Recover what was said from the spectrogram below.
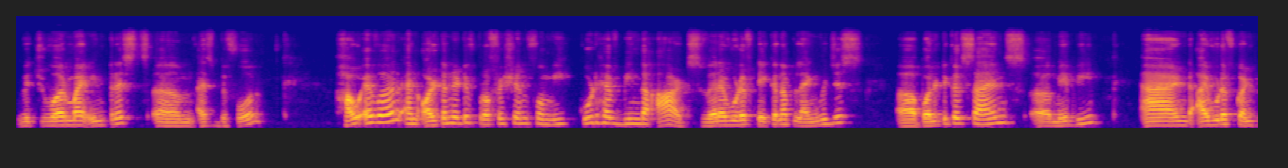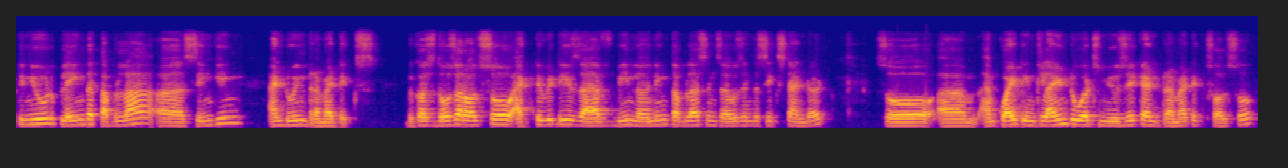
which were my interests um, as before. However, an alternative profession for me could have been the arts, where I would have taken up languages, uh, political science, uh, maybe, and I would have continued playing the tabla, uh, singing, and doing dramatics because those are also activities I have been learning tabla since I was in the sixth standard so um, I'm quite inclined towards music and dramatics also.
